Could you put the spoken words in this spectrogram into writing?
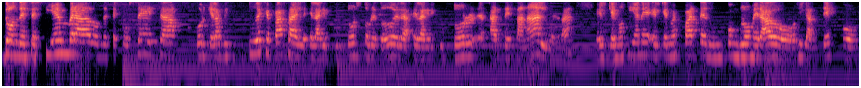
donde se siembra, donde se cosecha, porque las vicisitudes que pasa el, agricultor, sobre todo el, agricultor artesanal, ¿verdad? El que no tiene, el que no es parte de un conglomerado gigantesco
